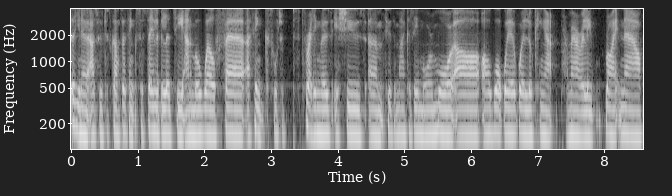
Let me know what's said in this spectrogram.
you know, as we've discussed, I think sustainability, animal welfare. I think sort of threading those issues um, through the magazine more and more are, are, what we're, we're looking at primarily right now.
